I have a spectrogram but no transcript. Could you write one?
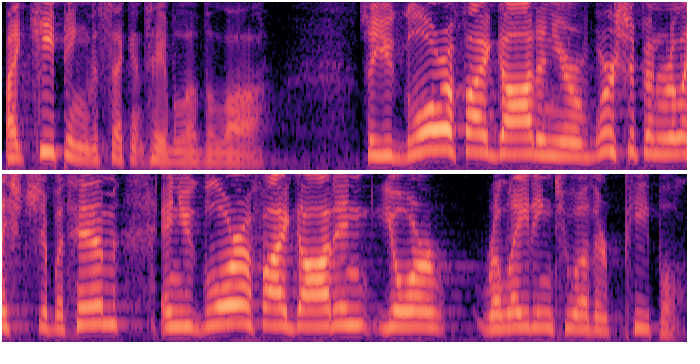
by keeping the second table of the law. So you glorify God in your worship and relationship with Him, and you glorify God in your relating to other people.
